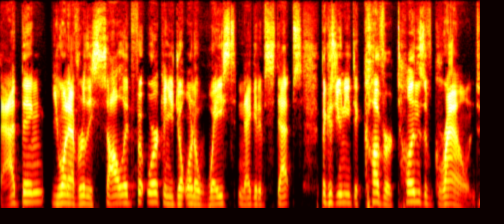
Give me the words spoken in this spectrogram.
bad thing. You want to have really solid footwork and you don't want to waste negative steps because you need to cover tons of ground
